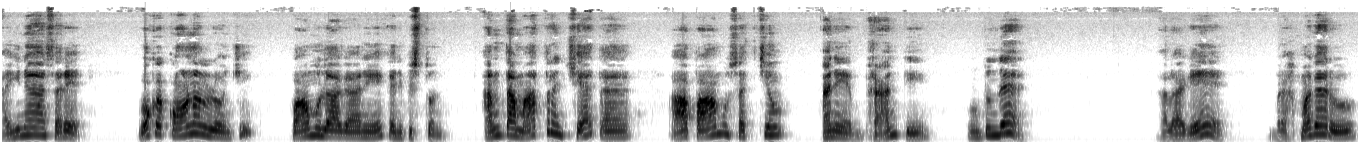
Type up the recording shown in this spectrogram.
అయినా సరే ఒక కోణంలోంచి పాములాగానే కనిపిస్తోంది. అంత మాత్రం చేత ఆ పాము సత్యం అనే భ్రాంతి ఉంటుందే? అలాగే బ్రహ్మగారు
